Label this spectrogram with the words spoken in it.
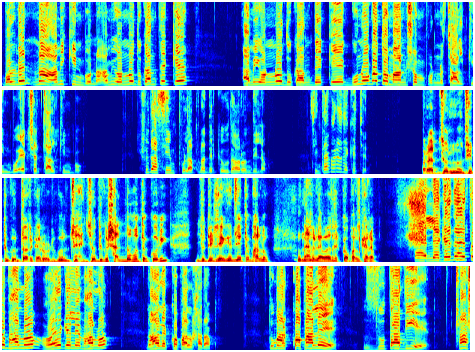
বলবেন না আমি কিনবো না। আমি অন্য দোকান থেকে আমি অন্য দোকান থেকে গুণগত মানসম্পন্ন চাল কিনবো একশের চাল কিনবো। শুধু সিম্পল আপনাদেরকে উদাহরণ দিলাম। চিন্তা করে দেখেছেন? করার জন্য যেটুকু দরকার ওটুকু যদিও সাধ্য মতো করি যদি লেগে যেত ভালো না হলে আমাদের কপাল খারাপ। হ্যাঁ লেগে যায় তো ভালো হয়ে গেলে ভালো না হলে কপাল খারাপ। তোমার কপালে জুতা দিয়ে ঠাস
